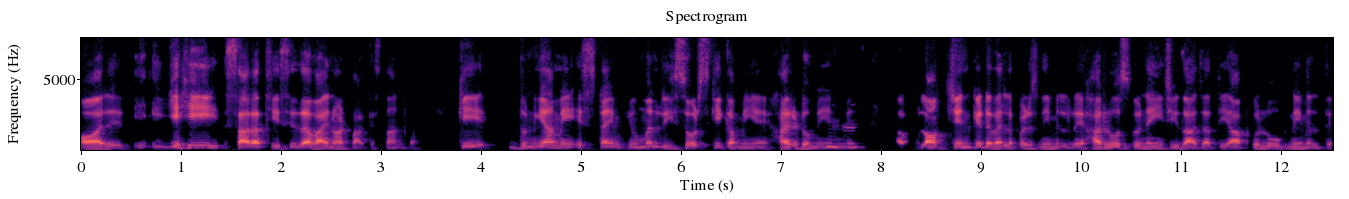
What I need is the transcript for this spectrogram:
और यही सारा थीसिस है वाई नॉट पाकिस्तान का कि दुनिया में इस टाइम ह्यूमन रिसोर्स की कमी है हर डोमेन में। हम्म। अब ब्लॉकचेन के डेवलपर्स नहीं मिल रहे हर रोज कोई नई चीज़ आ जाती है आपको लोग नहीं मिलते।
